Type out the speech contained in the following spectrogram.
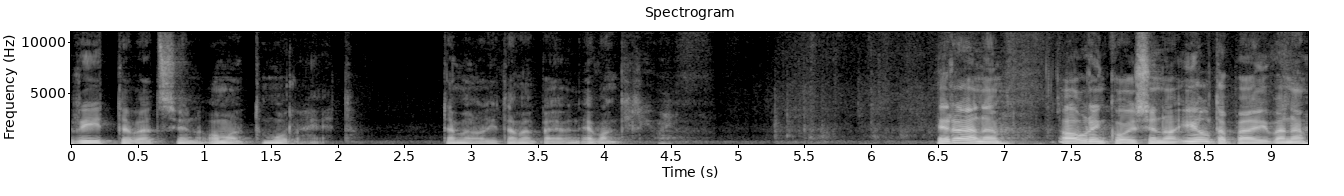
riittävät sen omat murheet. Tämä oli tämän päivän evankeliumi. Eräänä aurinkoisena iltapäivänä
